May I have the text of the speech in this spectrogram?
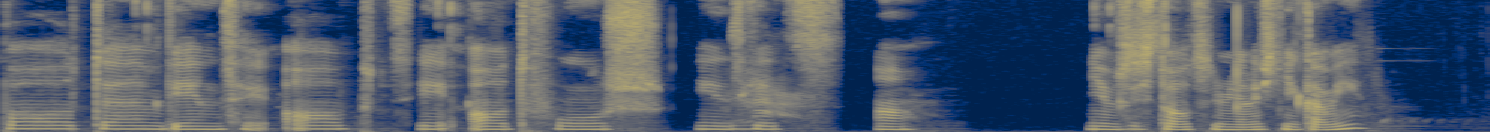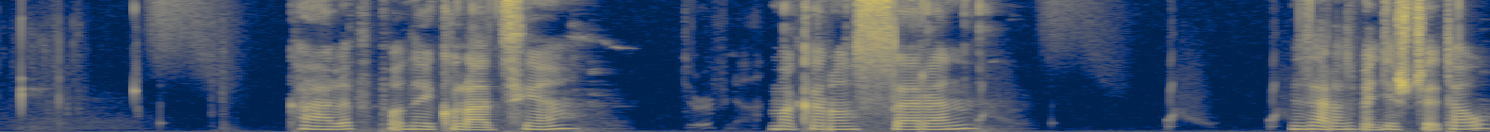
potem więcej opcji. Otwórz i zjedz. A. Nie wiem, coś stało z tymi naleśnikami. Kaleb, podaj kolację. Makaron z seren. Zaraz będziesz czytał.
